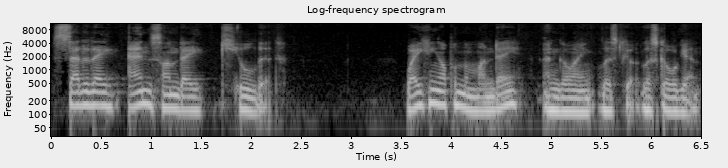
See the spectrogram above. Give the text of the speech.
Saturday, and Sunday killed it. Waking up on the Monday and going, let's go, let's go again.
